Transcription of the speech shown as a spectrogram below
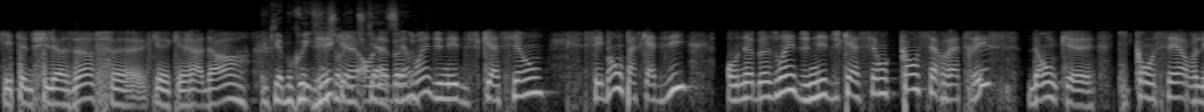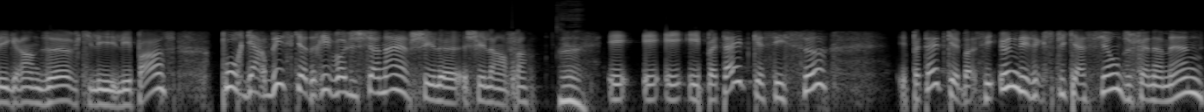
qui est une philosophe euh, que, que j'adore. Et qui a beaucoup écrit dit sur qu'on a besoin d'une éducation. C'est bon parce qu'elle dit on a besoin d'une éducation conservatrice, donc euh, qui conserve les grandes œuvres, qui les, les passe, pour garder ce qu'il y a de révolutionnaire chez le chez l'enfant. Hein. Et, et, et, et peut-être que c'est ça, et peut-être que ben, c'est une des explications du phénomène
